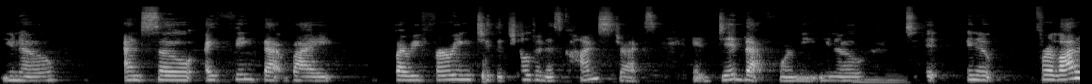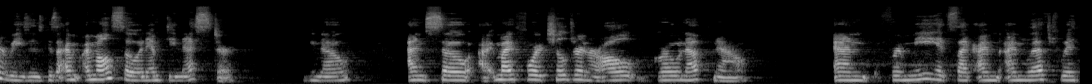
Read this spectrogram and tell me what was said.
you know. And so I think that by by referring to the children as constructs, it did that for me, you know. Mm. It you know for a lot of reasons because I'm I'm also an empty nester you know? And so I, my four children are all grown up now. And for me, it's like I'm, I'm left with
